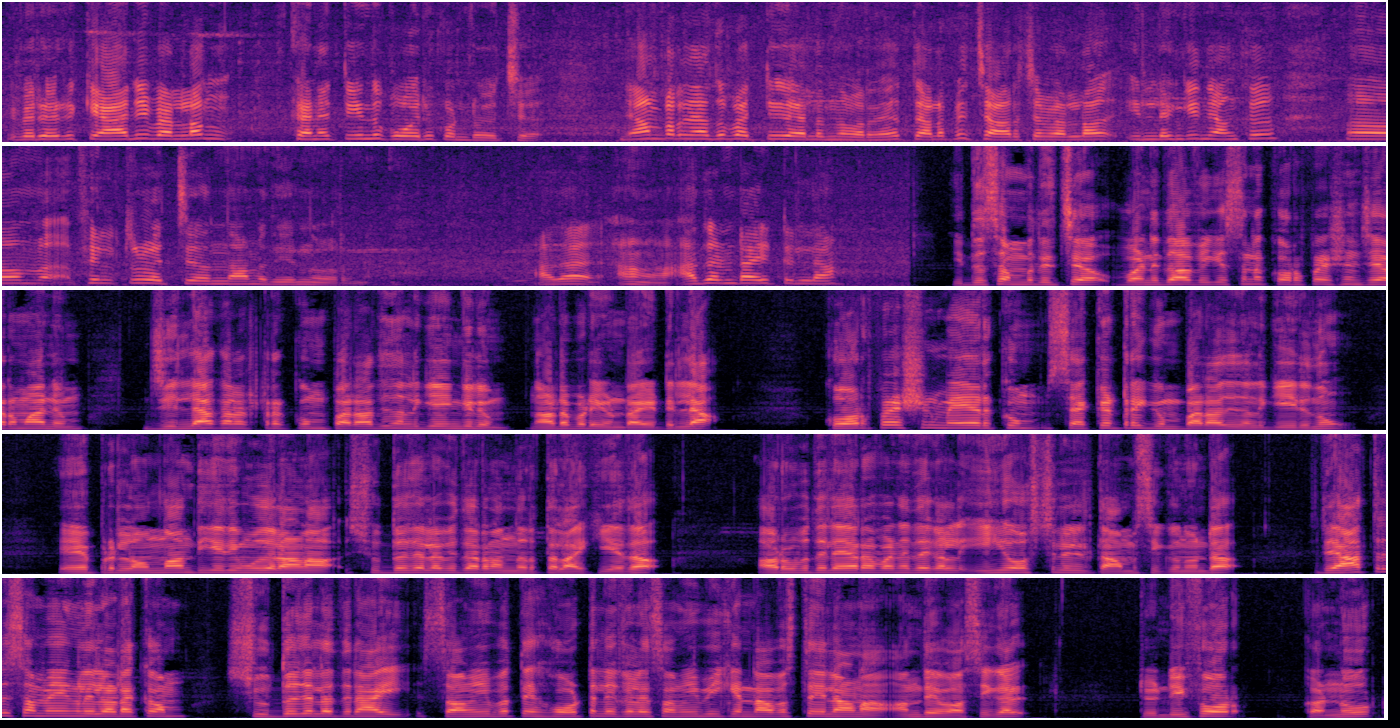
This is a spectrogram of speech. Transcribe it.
ഇവരൊരു ക്യാനി വെള്ളം കിണറ്റിൽ നിന്ന് കോരി കൊണ്ടുവച്ച്. ഞാൻ പറഞ്ഞു അത് പറ്റുകയല്ലെന്ന് പറഞ്ഞ് തിളപ്പിച്ചാർച്ച വെള്ളം ഇല്ലെങ്കിൽ ഞങ്ങൾക്ക് ഫിൽറ്റർ വെച്ച് തന്നാൽ മതി എന്ന് പറഞ്ഞു. അത് ആ അതുണ്ടായിട്ടില്ല. ഇത് സംബന്ധിച്ച് വനിതാ വികസന കോർപ്പറേഷൻ ചെയർമാനും ജില്ലാ കളക്ടർക്കും പരാതി നൽകിയെങ്കിലും നടപടി ഉണ്ടായിട്ടില്ല. കോർപ്പറേഷൻ മേയർക്കും സെക്രട്ടറിക്കും പരാതി നൽകിയിരുന്നു. ഏപ്രിൽ ഒന്നാം തീയതി മുതലാണ് ശുദ്ധജല വിതരണം നിർത്തലാക്കിയത്. അറുപതിലേറെ വനിതകൾ ഈ ഹോസ്റ്റലിൽ താമസിക്കുന്നുണ്ട്. രാത്രി സമയങ്ങളിലടക്കം ശുദ്ധജലത്തിനായി സമീപത്തെ ഹോട്ടലുകളെ സമീപിക്കേണ്ട അവസ്ഥയിലാണ് അന്തേവാസികൾ. ട്വന്റി കണ്ണൂർ.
